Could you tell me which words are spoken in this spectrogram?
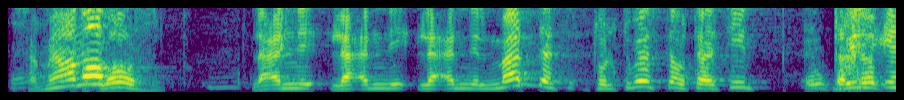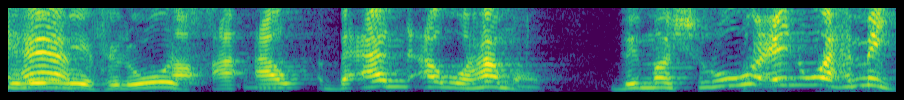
بنسميها نصب. نصب لأن لأن لأن المادة 336 انت خدت مني فلوس. أو بأن أوهمه بمشروع وهمي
